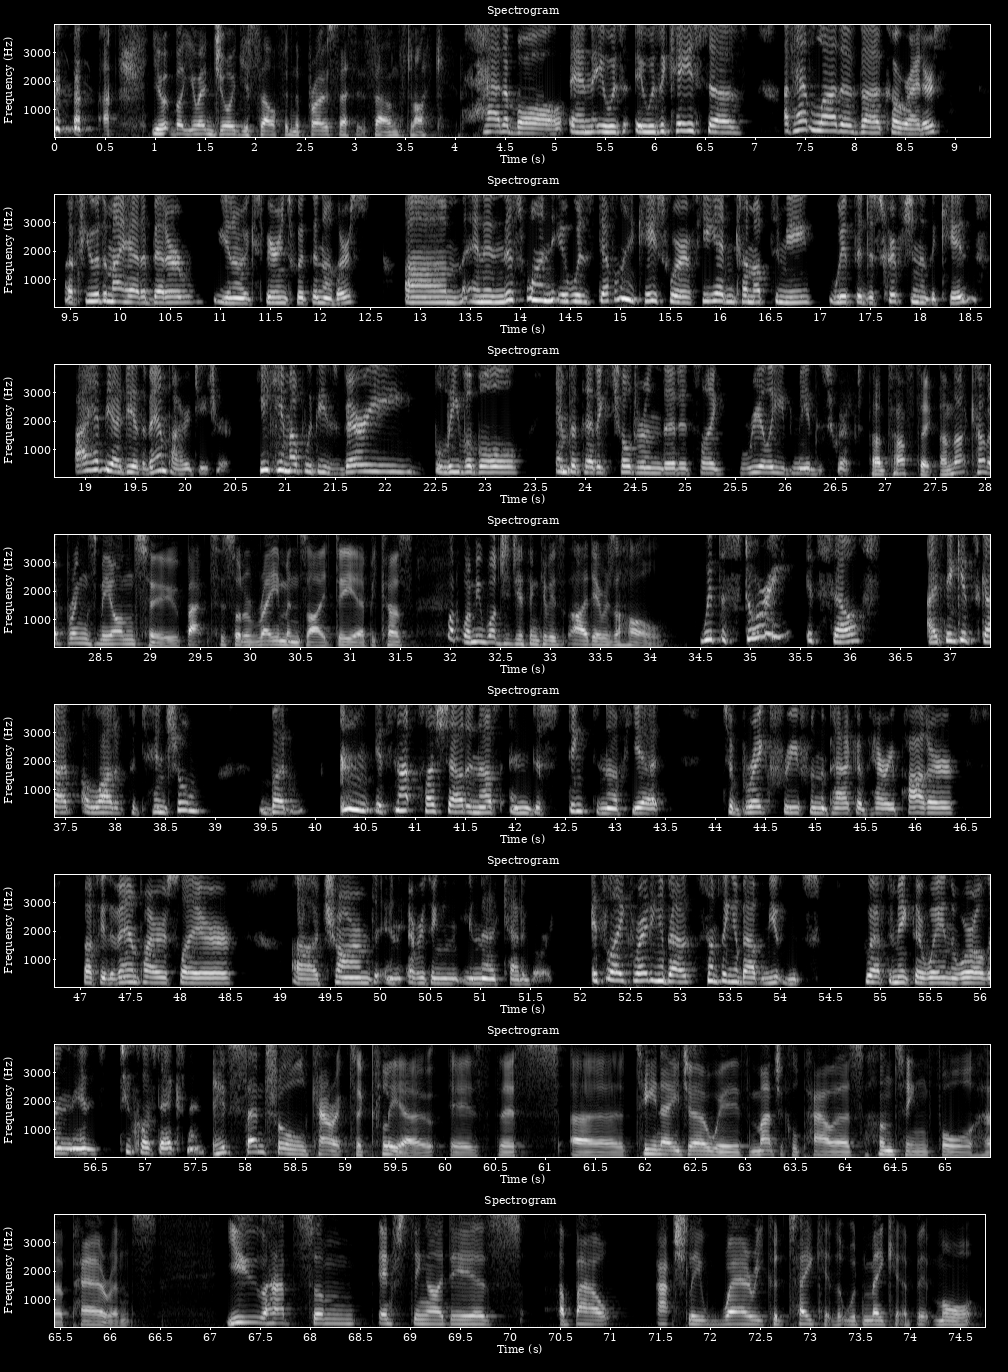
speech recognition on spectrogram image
you, but you enjoyed yourself in the process. It sounds like had a ball, and it was it was a case of I've had a lot of uh, co-writers. A few of them I had a better you know experience with than others. Um, and in this one, it was definitely a case where if he hadn't come up to me with the description of the kids, I had the idea of the vampire teacher. He came up with these very believable, empathetic children that it's like really made the script. Fantastic. And that kind of brings me on to back to sort of Raymond's idea because what, I mean, what did you think of his idea as a whole? With the story itself, I think it's got a lot of potential, but it's not fleshed out enough and distinct enough yet to break free from the pack of Harry Potter, Buffy the Vampire Slayer, uh, Charmed, and everything in that category. It's like writing about something about mutants who have to make their way in the world and it's too close to X Men. His central character, Cleo, is this uh, teenager with magical powers hunting for her parents. You had some interesting ideas about actually where he could take it that would make it a bit more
